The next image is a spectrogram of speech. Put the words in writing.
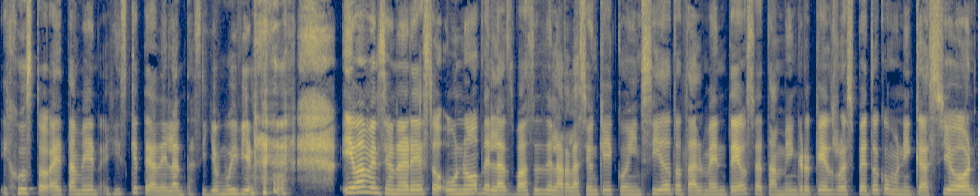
Y justo eh, también, es que te adelantas y yo muy bien. Iba a mencionar eso, uno de las bases de la relación que coincido totalmente, o sea, también creo que es respeto, comunicación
